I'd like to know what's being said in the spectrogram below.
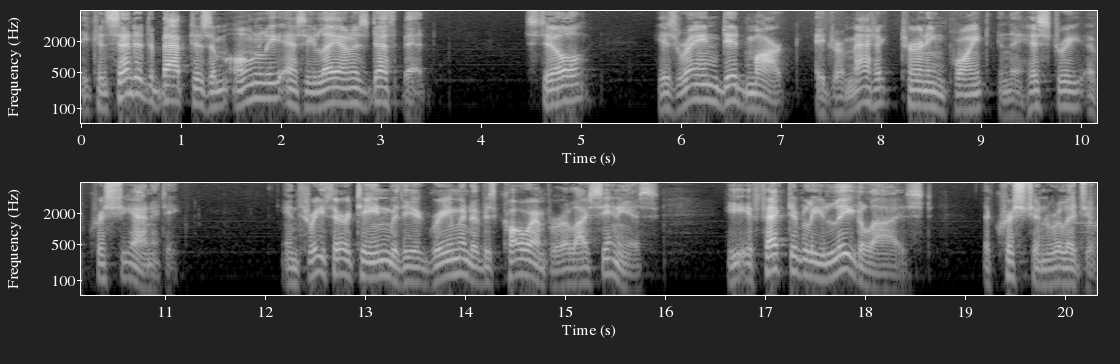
He consented to baptism only as he lay on his deathbed. Still, his reign did mark a dramatic turning point in the history of Christianity. In 313, with the agreement of his co-emperor Licinius, he effectively legalized the Christian religion.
